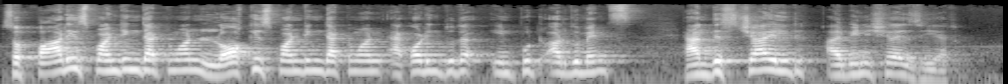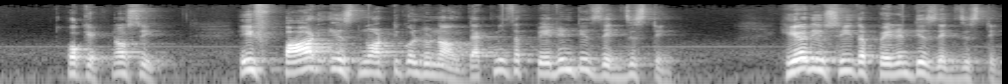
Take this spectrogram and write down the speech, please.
So, part is pointing that one, lock is pointing that one according to the input arguments and this child I have initialized here. Okay. Now, see if par is not equal to null that means the parent is existing. Here you see the parent is existing.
